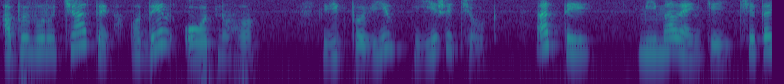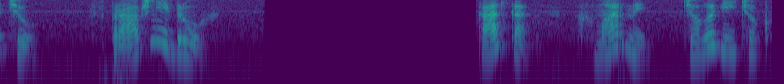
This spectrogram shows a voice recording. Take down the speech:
аби виручати один одного, відповів їжачок. А ти, мій маленький читачу, справжній друг? Казка Хмарний чоловічок.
